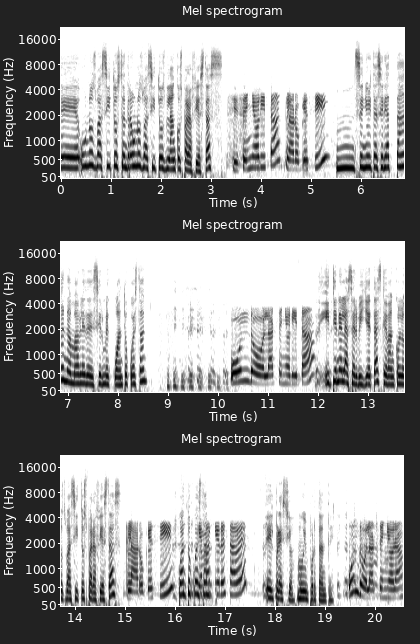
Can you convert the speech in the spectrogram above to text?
eh, unos vasitos, ¿tendrá unos vasitos blancos para fiestas? Sí, señorita, claro que sí. Mm, señorita, ¿sería tan amable de decirme cuánto cuestan? Un dólar, señorita. ¿Y tiene las servilletas que van con los vasitos para fiestas? Claro que sí. ¿Cuánto ¿Qué cuestan? más quieres saber? El precio, muy importante. Un dólar, señora.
